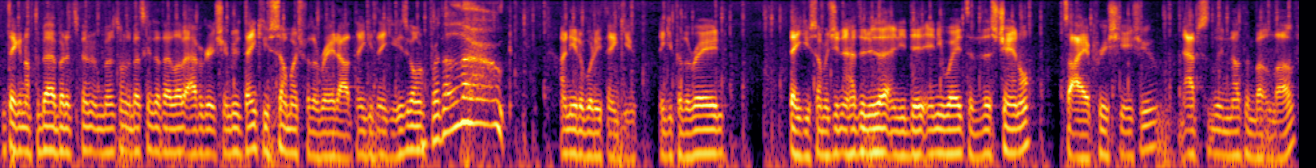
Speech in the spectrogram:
I'm taking off the bed, but it's been it's one of the best games that I love it. Have a great stream, dude. Thank you so much for the raid out. Thank you, thank you. He's going for the loot. I need a Woody. Thank you. Thank you for the raid. Thank you so much. You didn't have to do that, and you did anyway to this channel. So I appreciate you. Absolutely nothing but love.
